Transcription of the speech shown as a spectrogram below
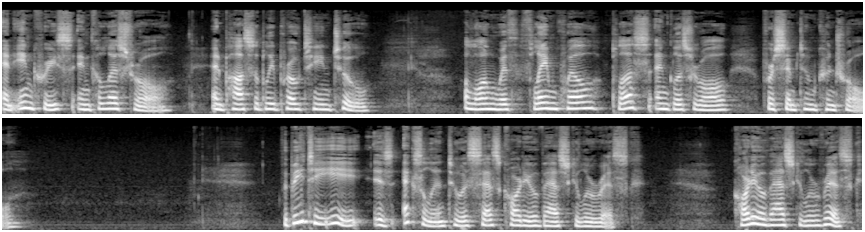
an increase in cholesterol, and possibly protein too along with Flame Quell Plus and Glycerol for symptom control. The BTE is excellent to assess cardiovascular risk. Cardiovascular risk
